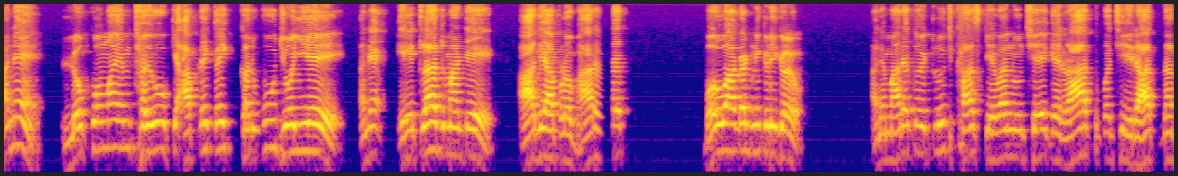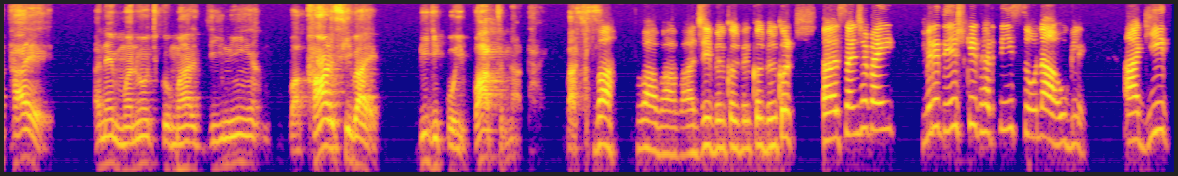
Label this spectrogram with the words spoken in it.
અને લોકોમાં એમ થયું કે આપણે કંઈક કરવું જોઈએ અને એટલા જ માટે આજે આપણો ભારત બહુ આગળ નીકળી ગયો અને મારે તો એટલું જ ખાસ કહેવાનું છે કે રાત પછી રાત ન થાય અને મનોજ કુમારજીની વખાણ સિવાય બીજી કોઈ વાત ના થાય. બસ. વાહ વાહ વાહ વાહ. જી, બિલકુલ બિલકુલ બિલકુલ. સંજયભાઈ, મેરે દેશ કી ધરતી સોના ઉગલે. આ ગીત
